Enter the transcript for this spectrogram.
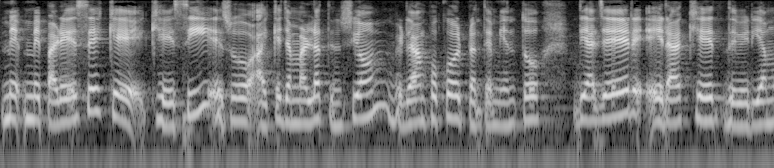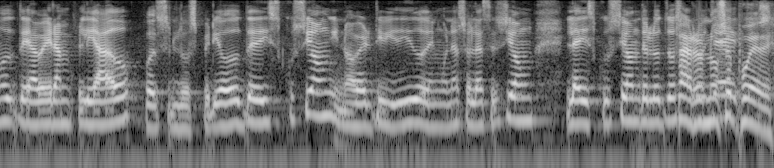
me, me parece que, que, sí, eso hay que llamar la atención, ¿verdad? Un poco el planteamiento de ayer era que deberíamos de haber ampliado pues los periodos de discusión y no haber dividido en una sola sesión la discusión de los dos Claro, no se puede.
